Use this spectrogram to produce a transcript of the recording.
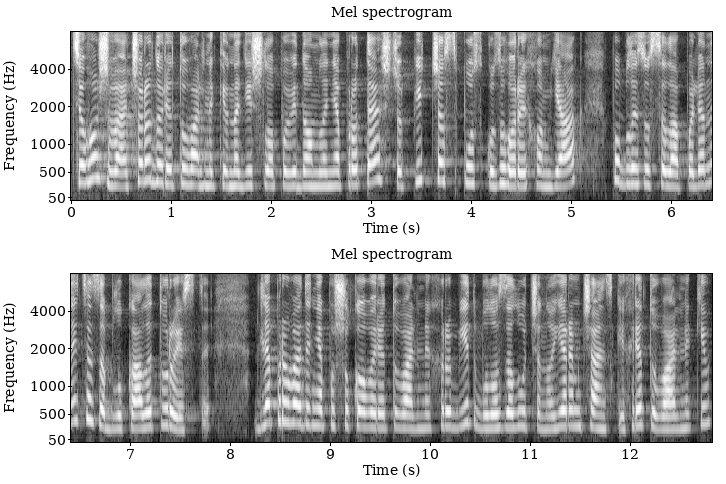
Цього ж вечора до рятувальників надійшло повідомлення про те, що під час спуску з гори Хом'як поблизу села Поляниця заблукали туристи. Для проведення пошуково-рятувальних робіт було залучено яремчанських рятувальників,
